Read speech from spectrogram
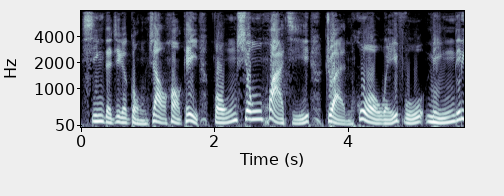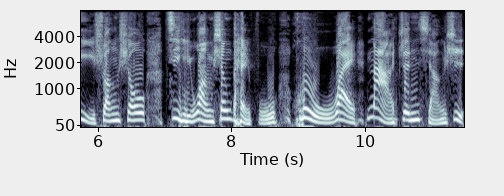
新的这个拱照哈，可以逢凶化吉，转祸为福，名利双收，寄望生百福，户外纳真祥，是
